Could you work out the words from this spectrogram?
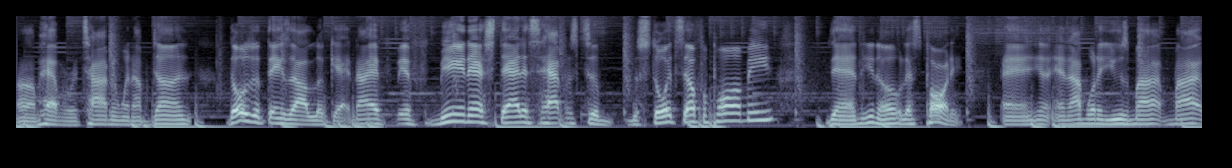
um, have a retirement when I'm done. Those are things I look at. Now, if if millionaire status happens to bestow itself upon me, then you know, let's party, and and I'm going to use my my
